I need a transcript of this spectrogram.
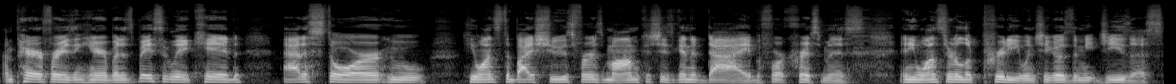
I'm paraphrasing here, but it's basically a kid at a store who he wants to buy shoes for his mom because she's gonna die before Christmas, and he wants her to look pretty when she goes to meet Jesus.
